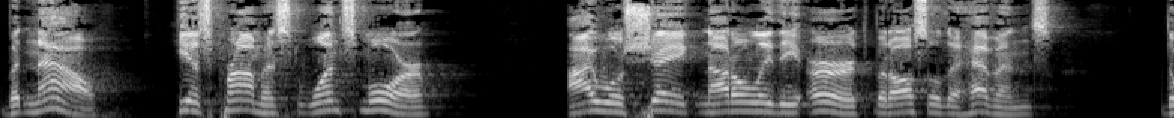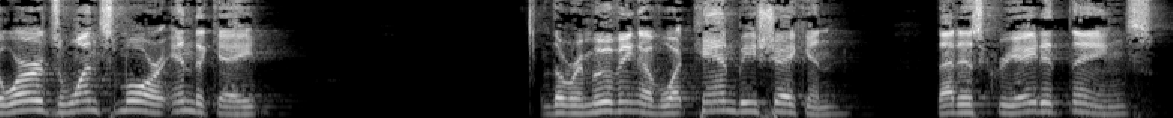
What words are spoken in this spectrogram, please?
But now he has promised once more I will shake not only the earth, but also the heavens. The words once more indicate the removing of what can be shaken, that is created things,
